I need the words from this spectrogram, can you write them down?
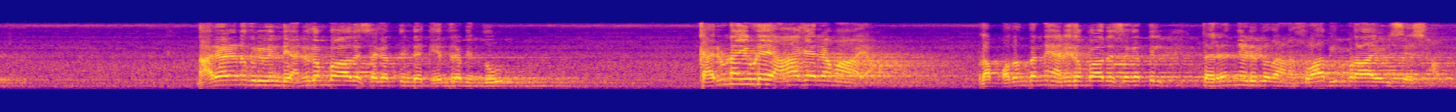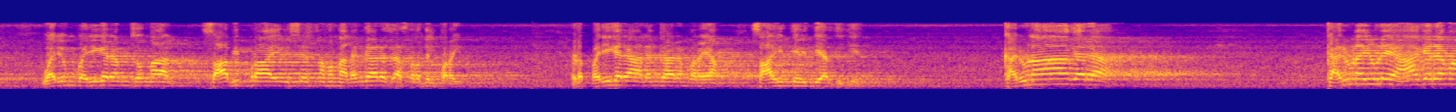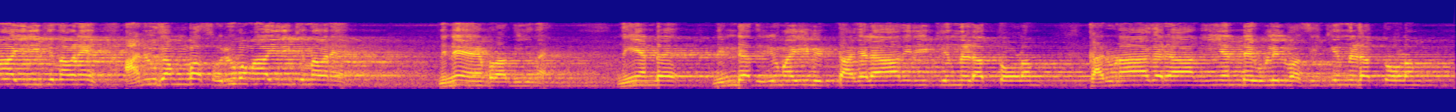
നാരായണ ഗുരുവിന്റെ അനുകമ്പാദശകത്തിന്റെ കേന്ദ്രബിന്ദു കരുണയുടെ ആകരമായ ഇവിടെ പദം തന്നെ അനുകമ്പാദശകത്തിൽ തെരഞ്ഞെടുത്തതാണ് സ്വാഭിപ്രായ വിശേഷണം വരും പരികരം ചെന്നാൽ സ്വാഭിപ്രായ വിശേഷണം എന്ന് അലങ്കാര ശാസ്ത്രത്തിൽ പറയും. ഇവിടെ പരികര അലങ്കാരം പറയാം സാഹിത്യ വിദ്യാർത്ഥിക്ക്. കരുണാകര കരുണയുടെ ആകരമായിരിക്കുന്നവനെ അനുകമ്പ സ്വരൂപമായിരിക്കുന്നവനെ നിന്നെ ഞാൻ പ്രാർത്ഥിക്കുന്നേ. നീ എന്റെ നിന്റെ തിരുമൈ വിട്ടകലാതിരിക്കുന്നിടത്തോളം കരുണാകര നീ എന്റെ ഉള്ളിൽ വസിക്കുന്നിടത്തോളം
